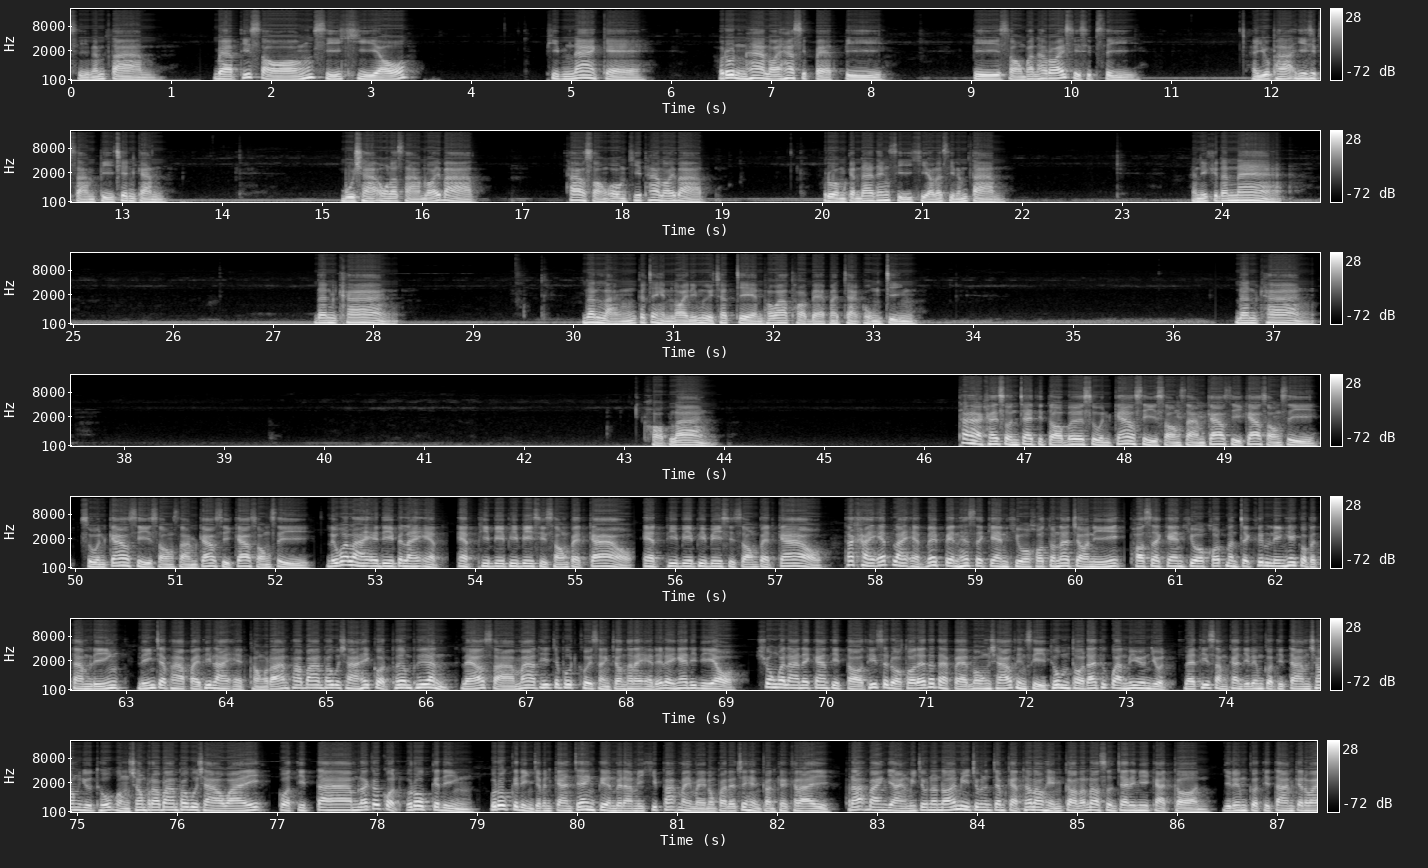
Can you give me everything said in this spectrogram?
สีน้ำตาล แบบที่สองสีเขียว พิมพ์หน้าแก่ รุ่น 558 ปี ปี 2544 อายุพระ 23 ปีเช่นกัน บูชาองค์ละ 300 บาท ถ้าสององค์คิด 500 บาท รวมกันได้ทั้งสีเขียวและสีน้ำตาล อันนี้คือด้านหน้า ด้านข้าง ด้านหลังก็จะเห็นรอยนิ้วมือชัดเจน เพราะว่าถอดแบบมาจากองค์จริง ด้านข้าง ขอบล่าง ถ้าหากใครสนใจติดต่อเบอร์ 0942394924 0942394924 หรือว่า Line ID เป็น Line แอดแอด pbpb4289 แอด pbpb4289 ถ้าใครแอดไลน์แอดไม่เป็นให้สแกน QR Code ตรงหน้าจอนี้ พอสแกน QR Code มันจะขึ้นลิงก์ให้กดไปตามลิงก์ ลิงก์จะพาไปที่ไลน์แอดของร้านผ้าบ้านพระบูชาให้กดเพิ่มเพื่อน แล้วสามารถที่จะพูดคุยสั่งจองทางไลน์แอดได้เลยง่ายทีเดียว ช่วงเวลาในการติดต่อที่สะดวกโทรได้ตั้งแต่8โมงเช้าถึง4ทุ่มโทรได้ทุกวันไม่มีวันหยุด และที่สำคัญอย่าลืมกดติดตามช่อง YouTube ของช่องพระบ้านพระบูชาไว้ กดติดตามแล้วก็กดรูปกระดิ่ง รูปกระดิ่งจะเป็นการแจ้งเตือนเวลามีคลิปพระใหม่ๆลงไปแล้วจะเห็นก่อนใครๆพระบางอย่างมีจำนวนน้อยมีจำนวนจำกัดถ้าเราเห็นก่อนแล้วเราสนใจเลยมีกาสก่อนอย่าลืมกดติดตามกันไว้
